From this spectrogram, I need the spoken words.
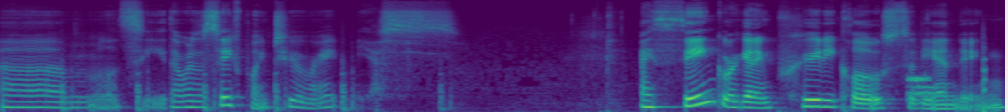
Um, let's see. There was a save point too, right? Yes. I think we're getting pretty close to the ending.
